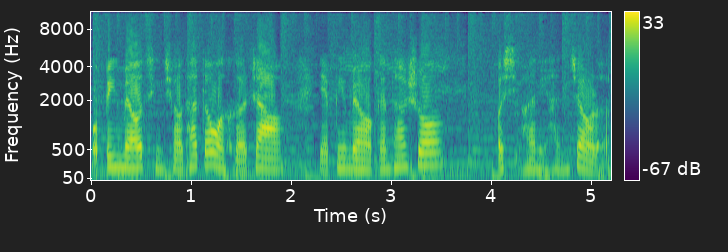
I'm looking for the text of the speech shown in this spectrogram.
我并没有请求他跟我合照，也并没有跟他说我喜欢你很久了。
